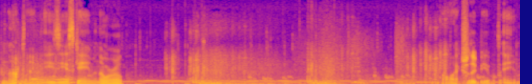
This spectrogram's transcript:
I'm not playing the easiest game in the world. I'll actually be able to aim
